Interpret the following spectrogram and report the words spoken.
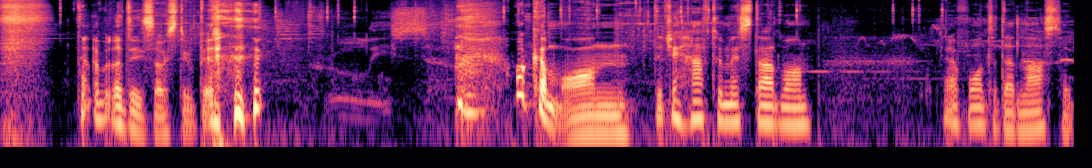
that ability is so stupid. come on. Did you have to miss that one? I've wanted that last hit.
